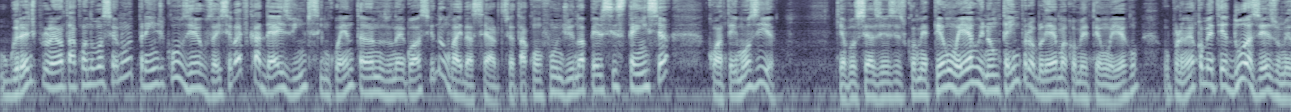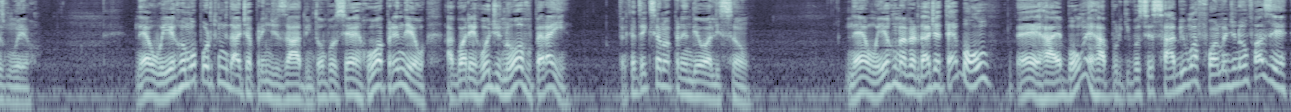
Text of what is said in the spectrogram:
O grande problema está quando você não aprende com os erros. Aí você vai ficar 10, 20, 50 anos no negócio e não vai dar certo. Você está confundindo a persistência com a teimosia que é você às vezes cometer um erro e não tem problema cometer um erro. O problema é cometer duas vezes o mesmo erro. Né? O erro é uma oportunidade de aprendizado, então você errou, aprendeu. Agora errou de novo, peraí. Então quer dizer que você não aprendeu a lição. Né? Um erro, na verdade, é até bom. É, errar é bom errar, porque você sabe uma forma de não fazer.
